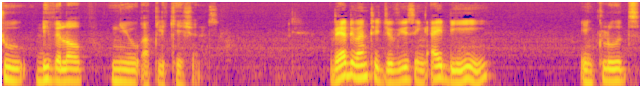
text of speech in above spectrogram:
to develop new applications. The advantage of using IDE includes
